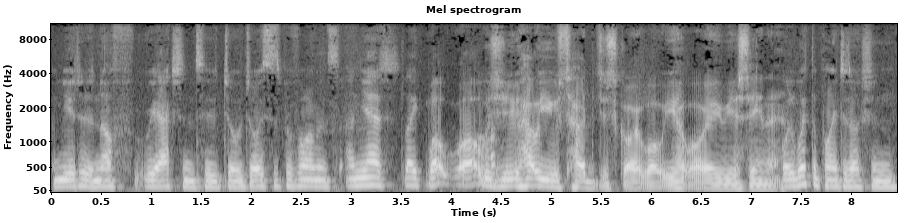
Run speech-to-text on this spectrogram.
a muted enough reaction to Joe Joyce's performance, and yet, like, What what was you? How you? How did you score? it? What were you? What were you seeing it? well, with the point deduction,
